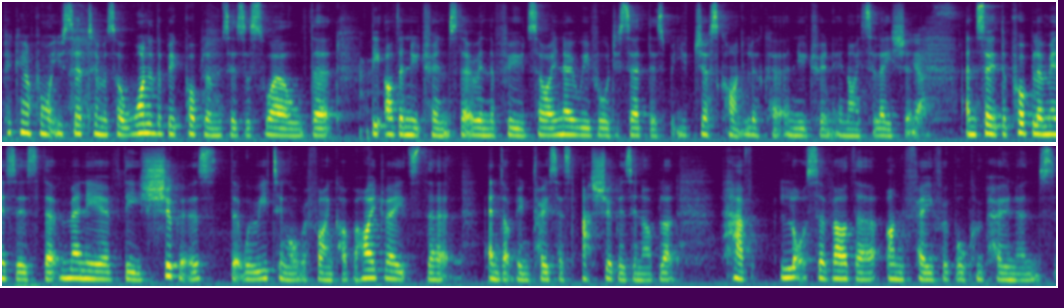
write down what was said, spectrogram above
picking up on what you said, Tim, as well, one of the big problems is as well that the other nutrients that are in the food. So I know we've already said this, but you just can't look at a nutrient in isolation. Yes. And so the problem is, is that many of the sugars that we're eating or refined carbohydrates that end up being processed as sugars in our blood have lots of other unfavorable components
